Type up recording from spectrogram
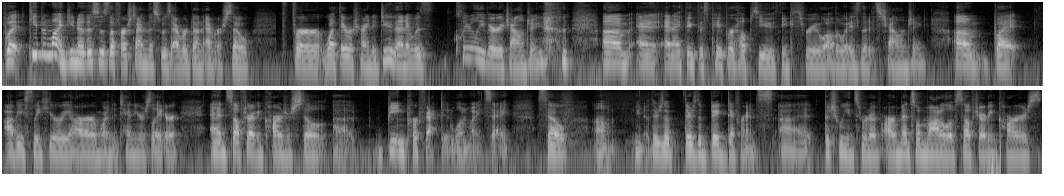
but keep in mind, you know, this is the first time this was ever done ever. So for what they were trying to do then, it was clearly very challenging. um, and, and I think this paper helps you think through all the ways that it's challenging. Um, but obviously, here we are more than 10 years later, and self driving cars are still uh, being perfected, one might say. So, um, you know, there's a there's a big difference uh, between sort of our mental model of self-driving cars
